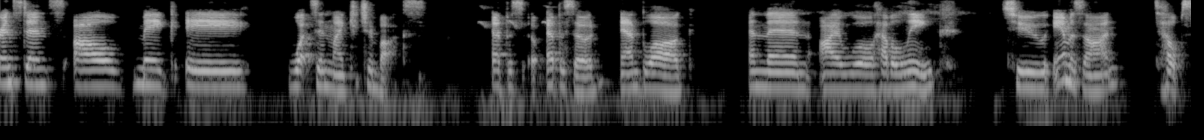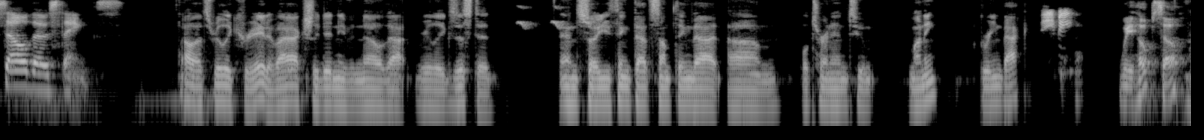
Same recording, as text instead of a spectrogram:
instance, I'll make a What's in My Kitchen Box episode, episode and blog, and then I will have a link to Amazon to help sell those things. Oh, that's really creative. I actually didn't even know that really existed. And so you think that's something that um, will turn into money, greenback. Maybe. We hope so.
